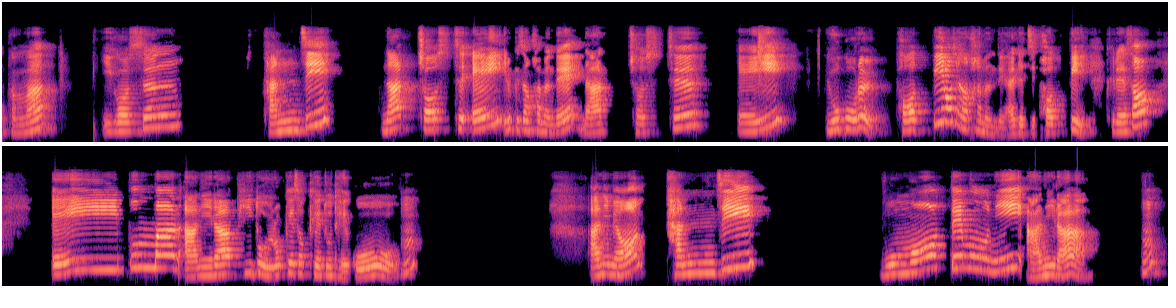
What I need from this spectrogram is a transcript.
잠깐만. 이것은 단지 not just A 이렇게 생각하면 돼. not just A 요거를 but B로 생각하면 돼. 알겠지? but B. 그래서 A뿐만 아니라 B도 이렇게 해석해도 되고, 응? 아니면 단지 뭐뭐 때문이 아니라, 응?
